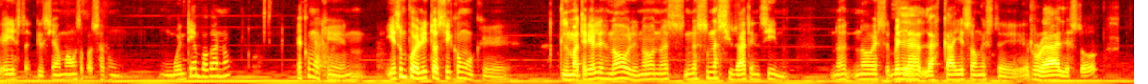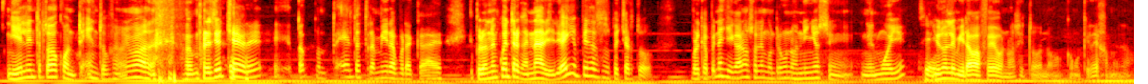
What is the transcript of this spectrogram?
ella está, que decía, vamos a pasar un, un buen tiempo acá, ¿no? Es como que... Y es un pueblito así como que el material es noble, no, no es, no es una ciudad en sí, no, no, ves, ves las calles son este rurales, todo. Y él entra todo contento, pues, me, pareció chévere, eh, todo contento, entra, mira por acá, eh, pero no encuentran a nadie, y ahí empieza a sospechar todo. Porque apenas llegaron solo encontraron unos niños en, el muelle y uno le miraba feo, ¿no? Así todo, no, como que déjame, ¿no?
